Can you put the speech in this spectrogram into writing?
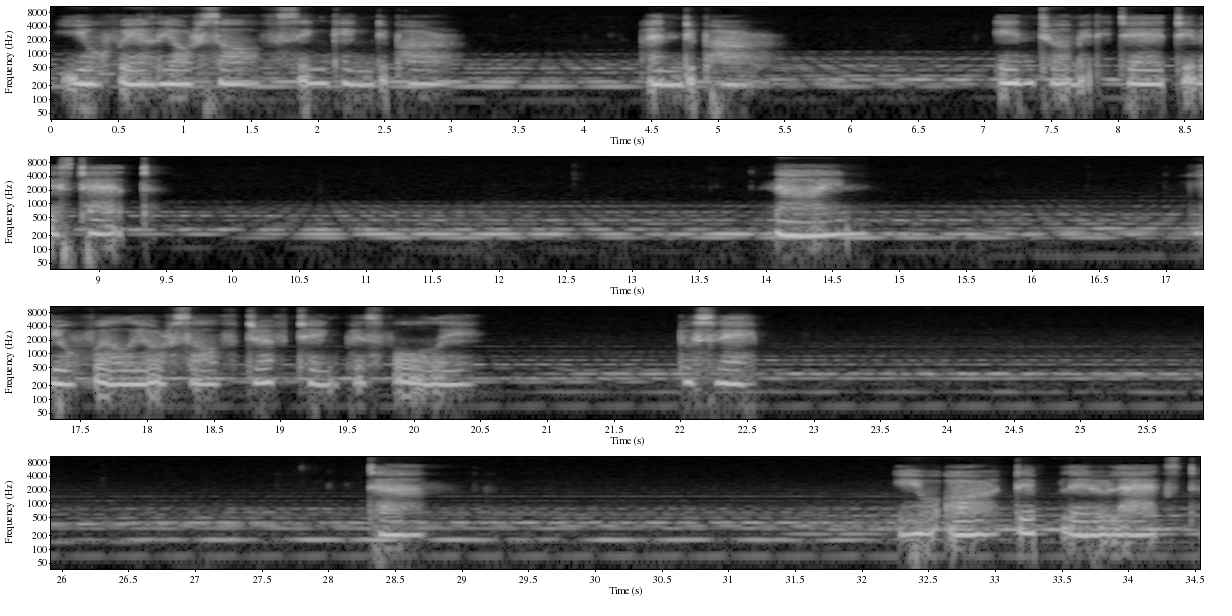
You feel yourself sinking deeper and deeper into a meditative state. Yourself drifting peacefully to sleep. Ten, you are deeply relaxed.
